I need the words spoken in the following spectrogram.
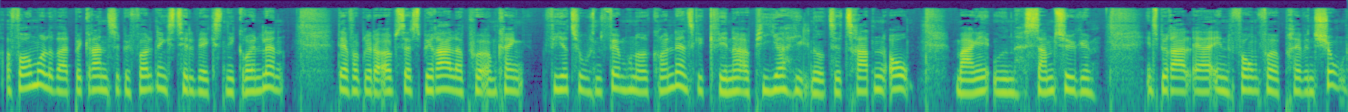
og formålet var at begrænse befolkningstilvæksten i Grønland. Derfor blev der opsat spiraler på omkring 4.500 grønlandske kvinder og piger helt ned til 13 år, mange uden samtykke. En spiral er en form for prævention,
